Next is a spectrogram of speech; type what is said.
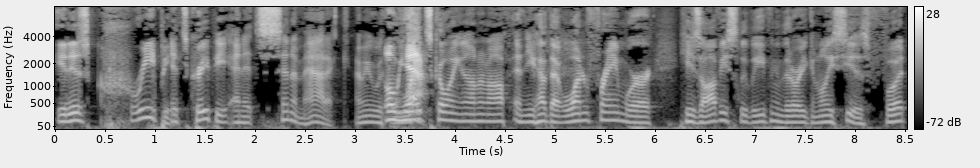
it is creepy It's creepy and it's cinematic. I mean, with Oh, the yeah. lights going on and off, and you have that one frame where he's obviously leaving the door. You can only see his foot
